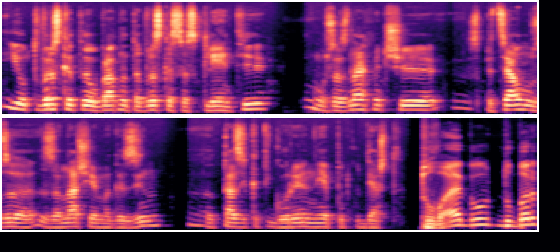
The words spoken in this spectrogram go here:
и от връзката, обратната връзка с клиенти, осъзнахме, че специално за, за нашия магазин тази категория не е подходяща. Това е бил добър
